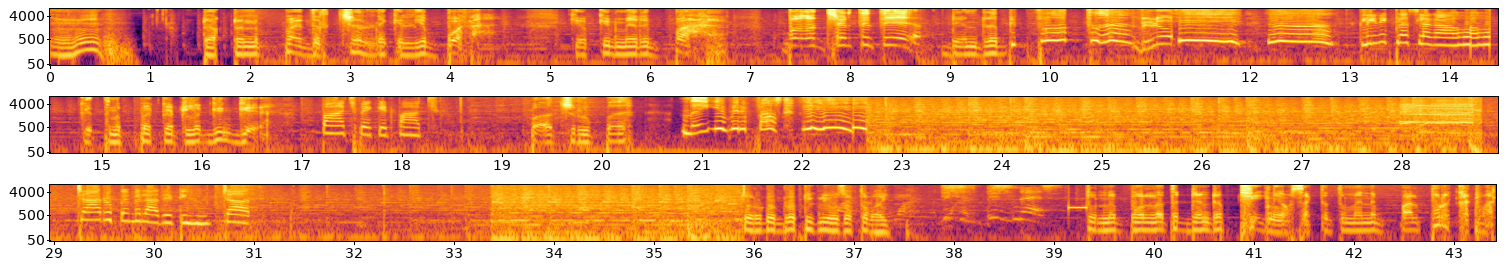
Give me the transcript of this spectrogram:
हम्म, doctor ने पैदल चलने के लिए बोला क्योंकि मेरे बाल बहुत झड़ते थे। भी बहुत क्लिनिक प्लस लगाओ। कितने पैकेट लगेंगे? पाँच पैकेट पाँच। पाँच रुपए? नहीं है मेरे पास। चार रुपए में ला देती हूँ चार। तेरा डेंड्रप ठीक नहीं हो सकता भाई। तूने बोला था डेंड्रप ठीक नहीं हो सकता तो मैंने बाल पूरा कटवा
